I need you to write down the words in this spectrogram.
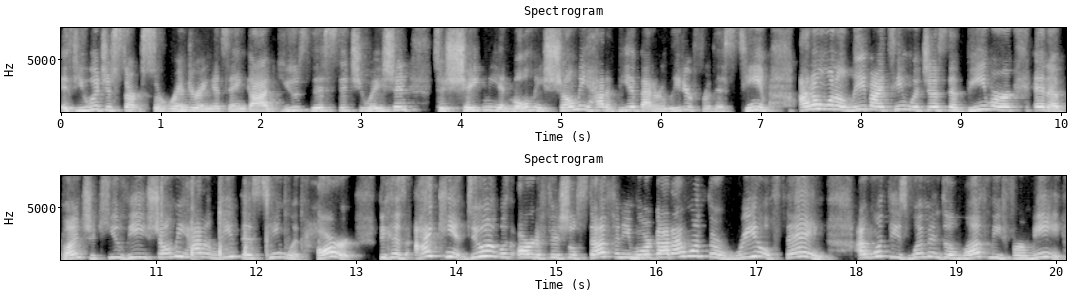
if you would just start surrendering and saying, God, use this situation to shape me and mold me, show me how to be a better leader for this team. I don't want to lead my team with just a beamer and a bunch of QV. Show me how to lead this team with heart because I can't do it with artificial stuff anymore. God, I want the real thing. I want these women to love me for me.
